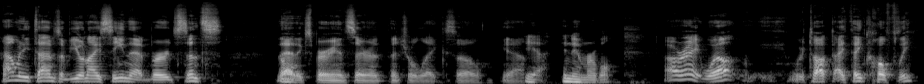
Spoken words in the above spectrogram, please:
how many times have you and I seen that bird since that oh. experience there at Mitchell Lake? So yeah, yeah, innumerable. All right. Well, we talked, I think, hopefully,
